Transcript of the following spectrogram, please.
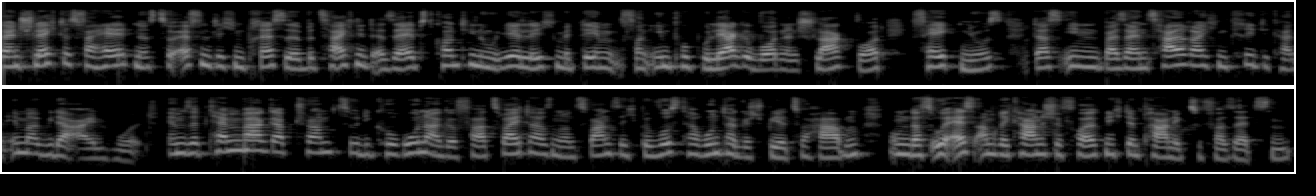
Sein schlechtes Verhältnis zur öffentlichen Presse bezeichnet er selbst kontinuierlich mit dem von ihm populär gewordenen Schlagwort Fake News, das ihn bei seinen zahlreichen Kritikern immer wieder einholt. Im September gab Trump zu, die Corona-Gefahr 2020 bewusst heruntergespielt zu haben, um das US-amerikanische Volk nicht in Panik zu versetzen.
